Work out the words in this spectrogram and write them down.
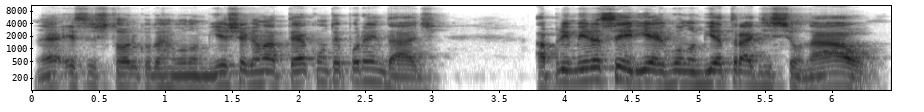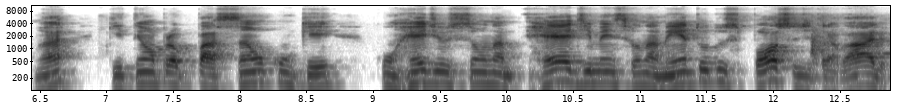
né, esse histórico da ergonomia, chegando até a contemporaneidade. A primeira seria a ergonomia tradicional, né, que tem uma preocupação com que com redimensionamento dos postos de trabalho.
